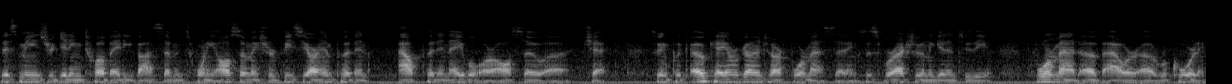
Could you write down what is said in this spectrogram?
This means you're getting 1280 by 720. Also, make sure VCR input and output enable are also uh, checked. So we can click OK and we're going to our format settings. This is we're actually going to get into the format of our uh, recording.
